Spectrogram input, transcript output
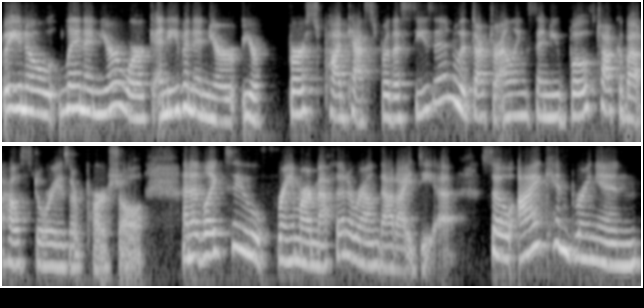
But you know, Lynn, in your work, and even in your your first podcast for the season with Dr. Ellingson, you both talk about how stories are partial. And I'd like to frame our method around that idea. So I can bring in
